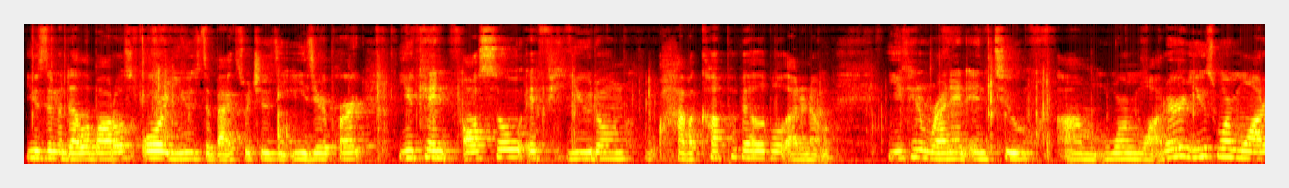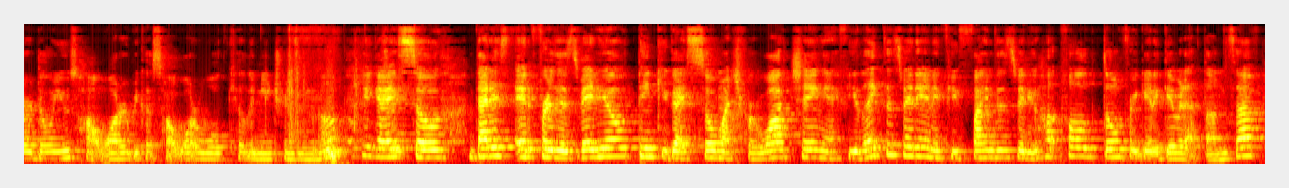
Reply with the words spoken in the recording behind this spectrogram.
use the Medela bottles or use the bags, which is the easier part. You can also, if you don't have a cup available, I don't know, you can run it into um, warm water. Use warm water, don't use hot water because hot water will kill the nutrients in the milk. Okay guys, so that is it for this video. Thank you guys so much for watching. If you like this video and if you find this video helpful, don't forget to give it a thumbs up.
